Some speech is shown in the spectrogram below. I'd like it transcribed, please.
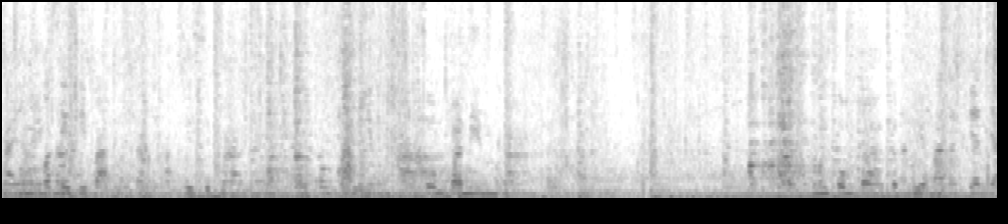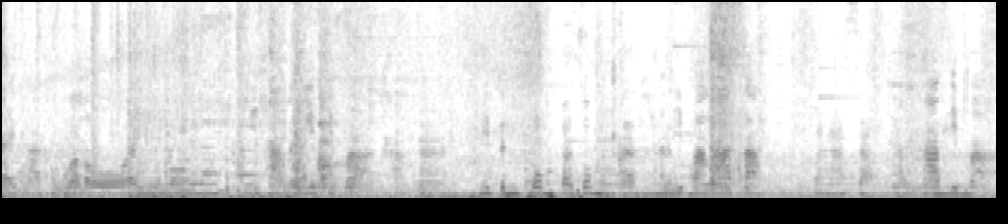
ขายยังไงก็คะ40บาทเหมือนกันค่ะสี่สิบบาทนะคะอันนี้ส้มปลานิลค่ะส้มปลานินค่ะอันนี่ส้มปลาตะอันเพีนี้ยนปลาตะเพียนใหญ่ค่ะถุงละร้อยถุงละร้อยนะอันนี้ถามละ20 บาทค่ะ อ่านี่เป็นส้มปลาส้มเหมือนกันอันนี้ปลาร้าสับปลาร้าสับ50 บาท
